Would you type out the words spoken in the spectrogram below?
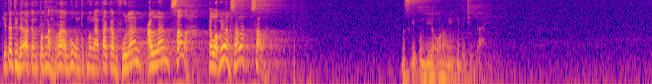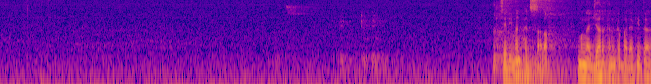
Kita tidak akan pernah ragu untuk mengatakan fulan, alan salah. Kalau memang salah, salah. Meskipun dia orang yang kita cintai. Jadi manhaj salaf mengajarkan kepada kita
